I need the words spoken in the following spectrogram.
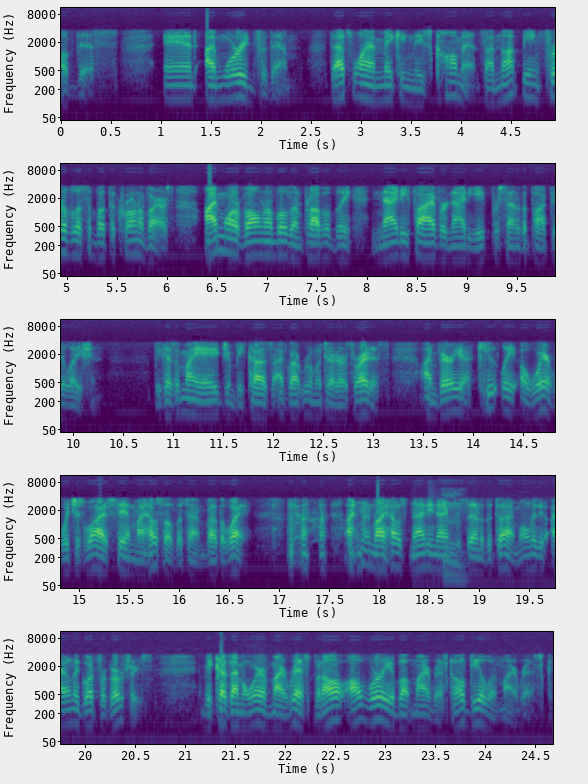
of this. And I'm worried for them. That's why I'm making these comments. I'm not being frivolous about the coronavirus. I'm more vulnerable than probably 95 or 98% of the population because of my age and because I've got rheumatoid arthritis. I'm very acutely aware, which is why I stay in my house all the time, by the way. I'm in my house 99% hmm. of the time. Only I only go out for groceries because I'm aware of my risk, but I'll I'll worry about my risk. I'll deal with my risk.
